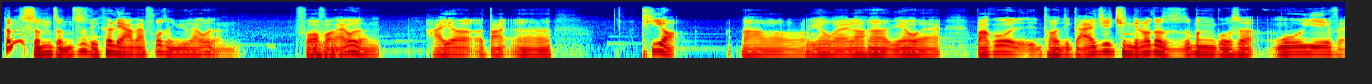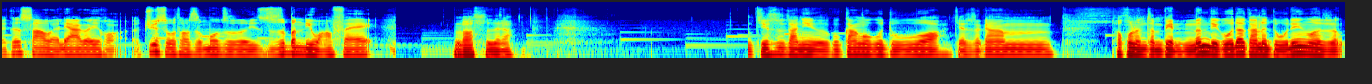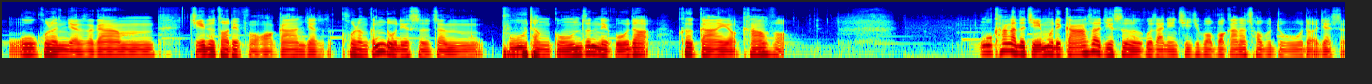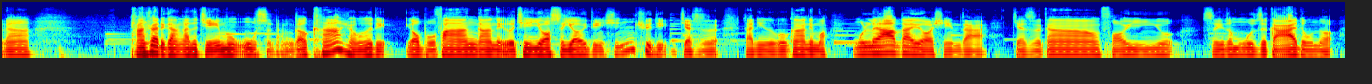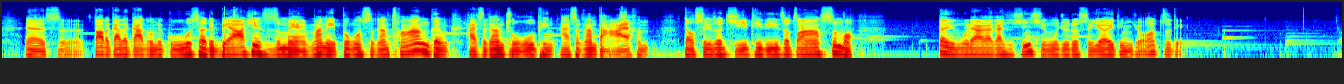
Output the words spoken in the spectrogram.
更深层次的去了解霍晨宇搿个人，花花搿个人，还有呃当呃 T 啊，然后袁娅维了，嗯袁维，包括他的搿一季请的那个日本歌手，我也会去稍微了解一下。据说他是么子日本的王菲，那是的了。其实咱你二哥讲过多啊，就是讲他可能从评论的角度讲得多点，我是我可能就是讲接着他的话讲，就是可能更多的是从普通观众的角度去讲一下看法。我看搿个节目的感受，其实二哥昨天七七八八讲得差不多哒，就是讲坦率的讲，搿个节目我是能够看下去的，也不反感的，而且也是有一点兴趣的。就是昨天二哥讲的嘛，我了解一下现在就是讲华语音乐是一个么子阶段了，呃，是到了搿个阶段的歌手的表现是怎么样范的，不管是讲唱功，还是讲作品，还是讲台风，都是一个集体的一个展示嘛。等于我了解搿些信息，我觉得是有一定价值的。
